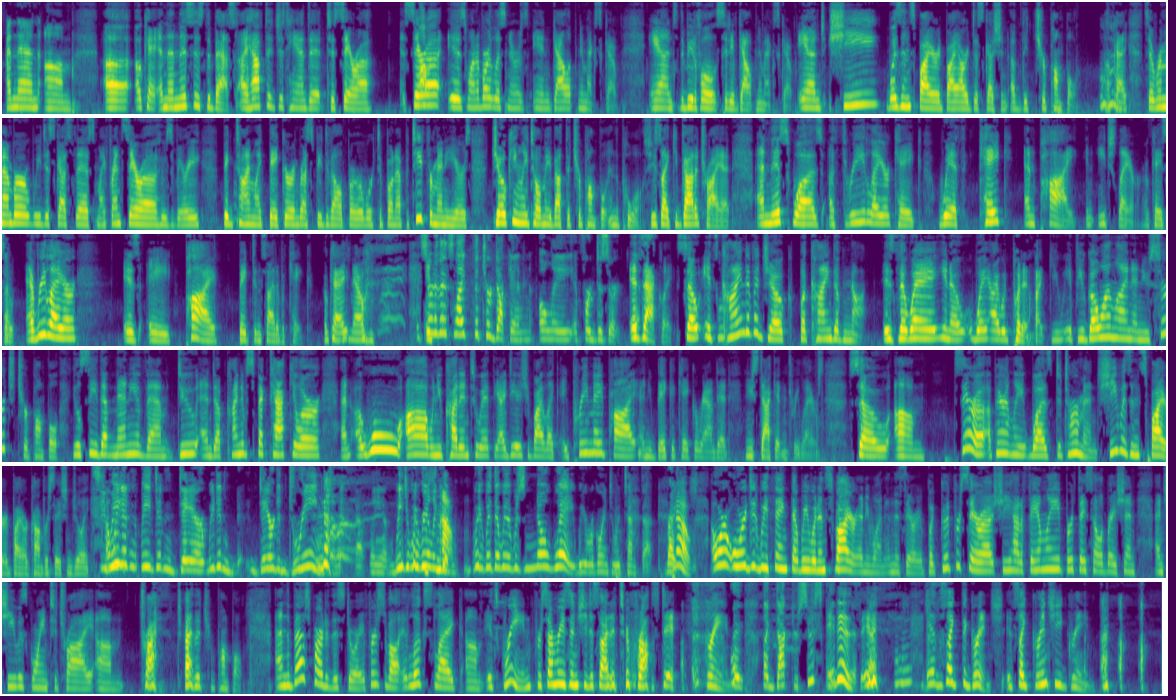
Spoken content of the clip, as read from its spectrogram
And then, um, uh, okay, and then this is the best. I have to just hand it to Sarah. Sarah oh. is one of our listeners in Gallup, New Mexico, and the beautiful city of Gallup, New Mexico. And she was inspired by our discussion of the cherpumple. Mm-hmm. Okay. So remember, we discussed this. My friend Sarah, who's a very big time like baker and recipe developer, worked at Bon Appetit for many years, jokingly told me about the cherpumple in the pool. She's like, you've got to try it. And this was a three layer cake with cake and pie in each layer. Okay. So every layer is a pie baked inside of a cake. Okay. Now, It's sort of it's like the turducken, only for dessert. Yes. Mm-hmm. Exactly. So it's kind of a joke, but kind of not. Is the way you know way I would put it. Like you, if you go online and you search Cherpumple, you'll see that many of them do end up kind of spectacular and uh, woo ah when you cut into it. The idea is you buy like a pre-made pie and you bake a cake around it and you stack it in three layers. So um, Sarah apparently was determined. She was inspired by our conversation, Julie. See, And we, didn't. We didn't dare. We didn't dare to dream to make that land. We we really No. couldn't. We, we there, there was no way we were going to attempt that. Right. No. Or or did we think that we would inspire anyone in this area? But good for Sarah. She had a family birthday celebration and she was going to try um try try the cherpumple. And the best part of this story, first of all, it looks like um it's green. For some reason she decided to frost it green. Like like Dr. Seuss. It is. It It's like the Grinch. It's like Grinchy green.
